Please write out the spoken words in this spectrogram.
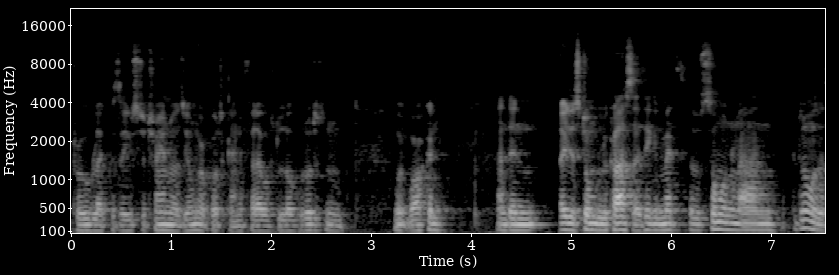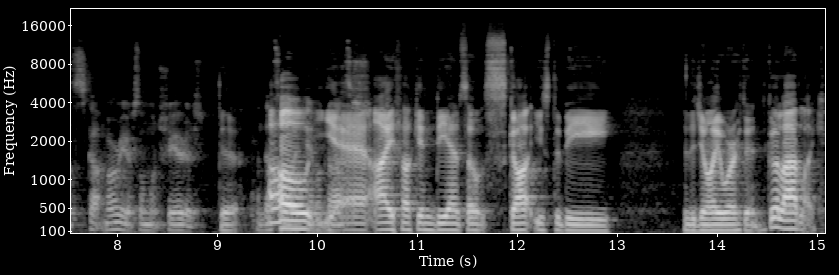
improve, like, because I used to train when I was younger, but kind of fell out of love with it and went working. And then I just stumbled across it. I think it met there was someone on I don't know, was it Scott Murray or someone shared it. Yeah. And that's how I Oh yeah. I fucking DM. So Scott used to be in the gym I worked in. Good lad, like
